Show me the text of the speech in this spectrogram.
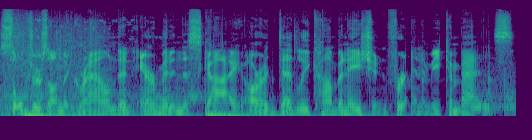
Soldiers on the ground and airmen in the sky are a deadly combination for enemy combatants.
